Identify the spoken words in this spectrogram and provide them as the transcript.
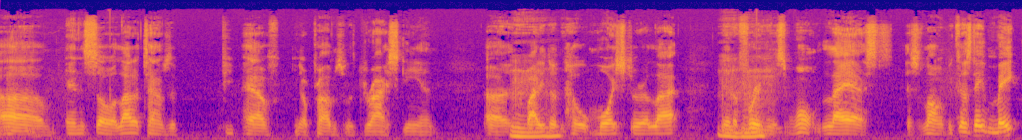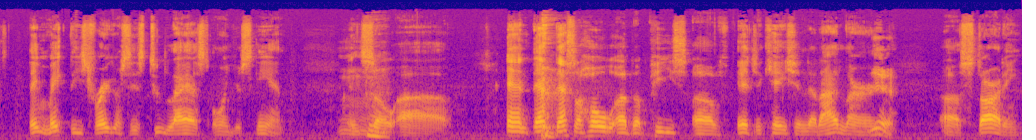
Um, and so a lot of times if people have you know problems with dry skin, uh, the body doesn't hold moisture a lot, then the fragrance won't last as long because they make they make these fragrances to last on your skin, and so uh, and that that's a whole other piece of education that I learned yeah. uh, starting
